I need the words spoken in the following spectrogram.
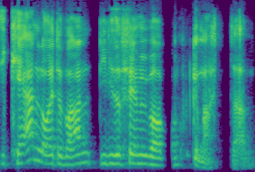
die Kernleute waren, die diese Filme überhaupt gut gemacht haben.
